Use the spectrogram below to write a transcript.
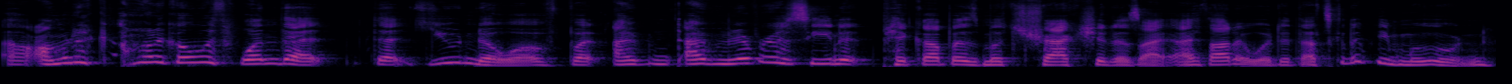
Uh, I'm gonna I'm gonna go with one that that you know of, but I've I've never seen it pick up as much traction as I, I thought it would. And that's gonna be Moon.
